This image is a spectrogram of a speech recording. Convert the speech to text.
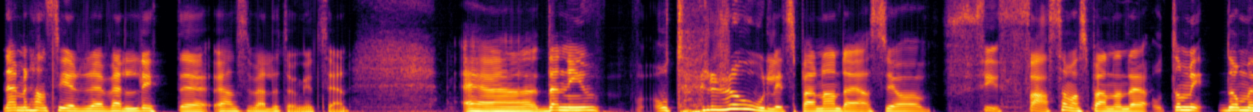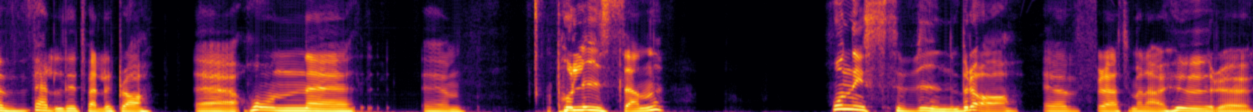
nej, men han ser väldigt, eh, han ser väldigt ung ut i serien. Eh, den är ju otroligt spännande. Alltså jag, fy fasen vad spännande. Och De är, de är väldigt, väldigt bra. Eh, hon, eh, eh, polisen, hon är svinbra. Eh, för att jag menar, hur... eh,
